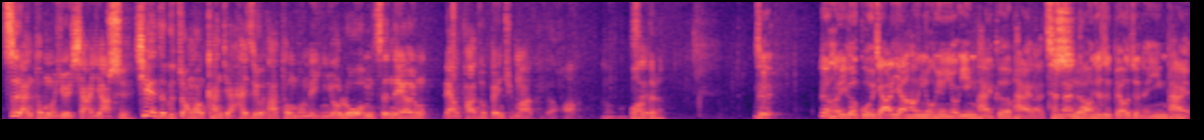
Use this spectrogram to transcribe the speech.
自然通膨就会下压。是，现在这个状况看起来还是有它通膨的引诱。如果我们真的要用两趴做 benchmark 的话，哇哥呢？这个。任何一个国家央行永远有鹰派鸽派了，陈南光就是标准的鹰派，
